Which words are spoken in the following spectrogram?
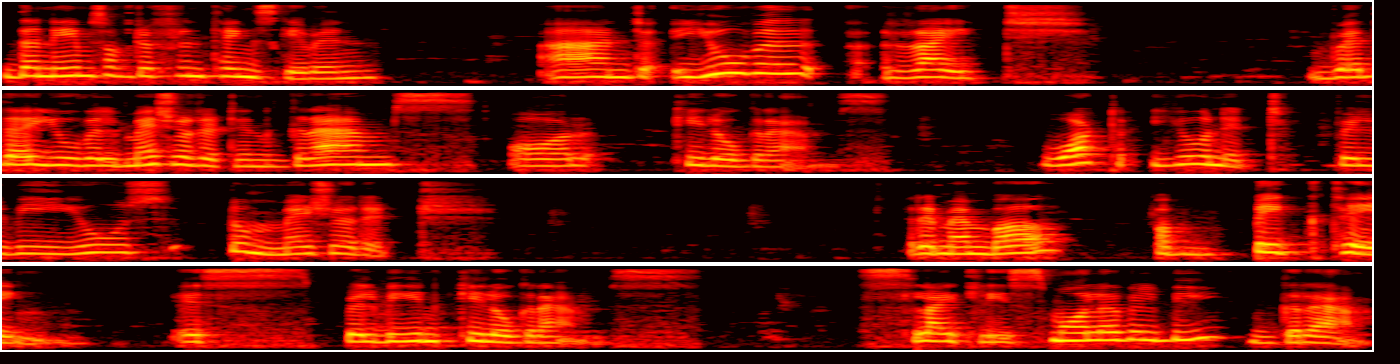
the names of different things given and you will write whether you will measure it in grams or kilograms. What unit will be used to measure it? Remember, a big thing is will be in kilograms. Slightly smaller will be gram.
